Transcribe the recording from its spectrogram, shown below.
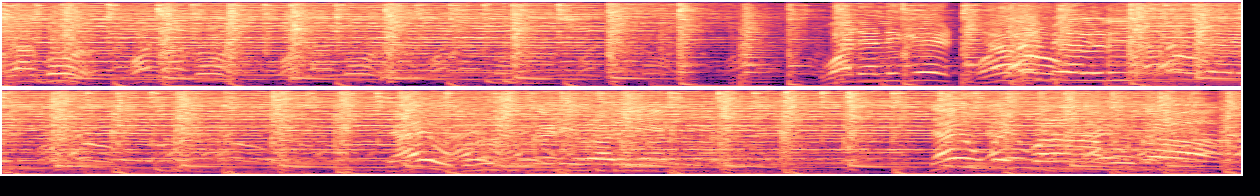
ઠાકોર વા ડેલિગેટ જય બેલડી જય ઉભરો સુકડી વાળી જય ઉમેશ પરાના ગોગા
